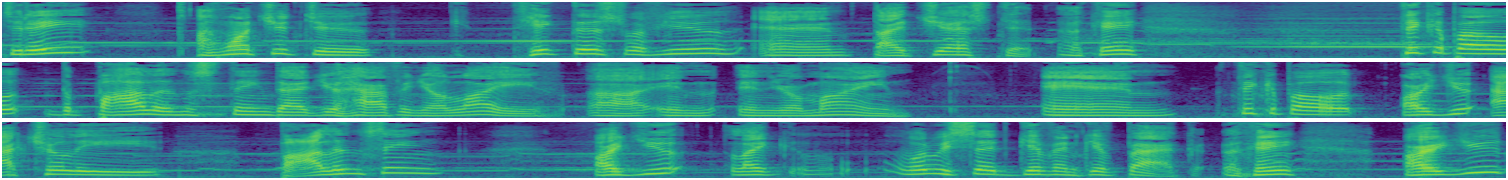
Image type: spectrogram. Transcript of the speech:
today, I want you to take this with you and digest it. Okay? Think about the balance thing that you have in your life, uh, in in your mind, and think about: Are you actually balancing? Are you like what we said? Give and give back. Okay? Are you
